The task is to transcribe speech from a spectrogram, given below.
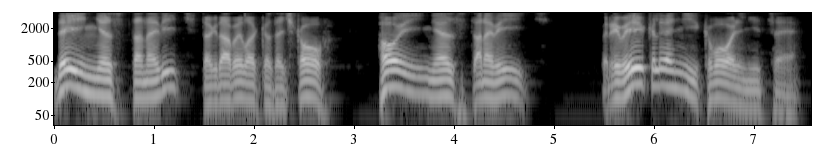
Да и не остановить тогда было казачков. Ой, не остановить! Привыкли они к вольнице. —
